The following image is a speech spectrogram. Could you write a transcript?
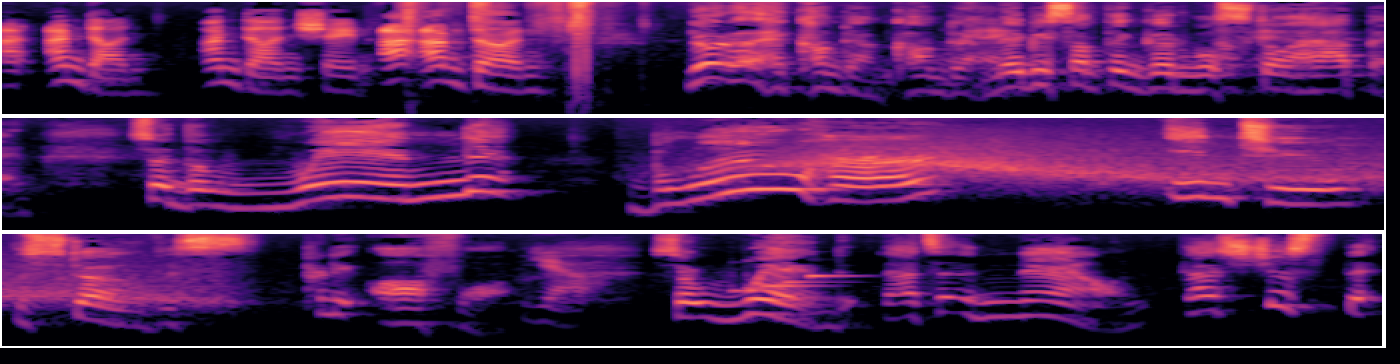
I- I'm done. I'm done, Shane. I- I'm done. No, no, hey, calm down, calm down. Okay. Maybe something good will still happen. So the wind blew her into the stove. It's pretty awful. Yeah. So wind, that's a noun. That's just the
